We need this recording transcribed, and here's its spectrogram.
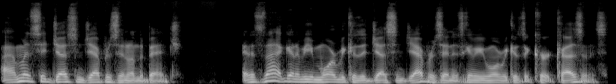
I'm going to say Justin Jefferson on the bench. And it's not going to be more because of Justin Jefferson. It's going to be more because of Kirk Cousins.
